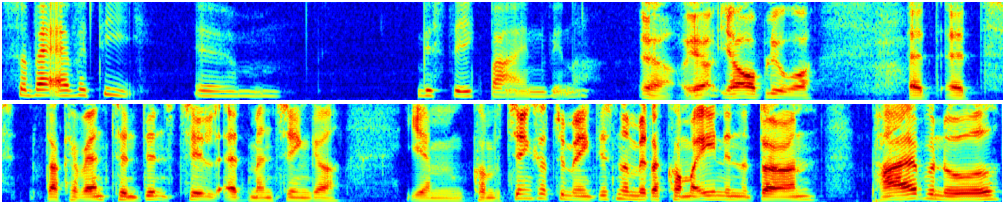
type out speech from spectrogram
så hvad er værdi, øhm, hvis det ikke bare er en vinder? Ja, og jeg, jeg oplever, at, at der kan være en tendens til, at man tænker, jamen konverteringsoptimering, det er sådan noget med, der kommer ind ind ad døren, peger på noget,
